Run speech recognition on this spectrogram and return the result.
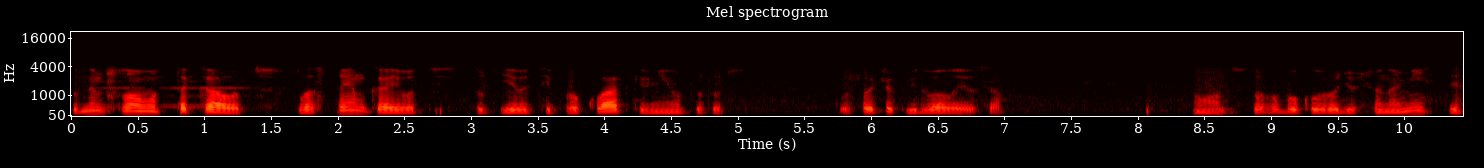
Одним словом, от така от пластинка, і от тут є оці прокладки, в ній отут от кусочок відвалився. От, З того боку вроді все на місці.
